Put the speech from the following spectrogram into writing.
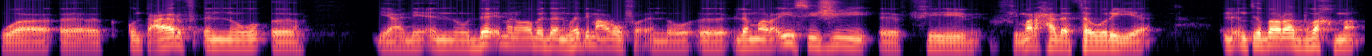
وكنت عارف إنه آه يعني إنه دائما وابدا وهذه معروفة إنه آه لما رئيس يجي في في مرحلة ثورية الانتظارات ضخمة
